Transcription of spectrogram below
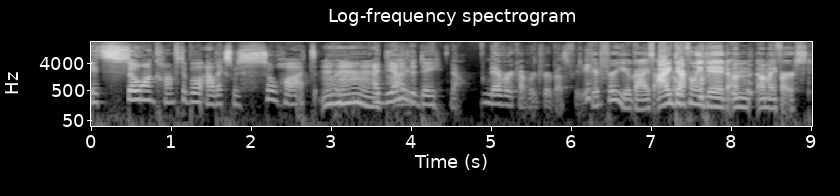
it's so uncomfortable. Alex was so hot. Mm-hmm. At the end I, of the day, no, never covered for breastfeeding. Good for you guys. I definitely did on on my first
